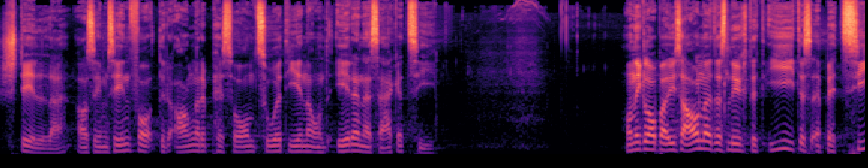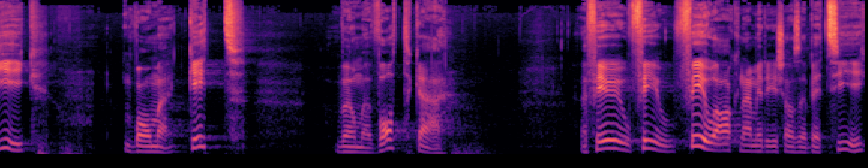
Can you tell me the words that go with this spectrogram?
stillen kann. Also im Sinne von der anderen Person zudienen und ihren Segen zu sein. Und ich glaube, uns allen, das leuchtet ein, dass eine Beziehung wo man gibt, weil man will geben, viel, viel, viel angenehmer ist als eine Beziehung,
